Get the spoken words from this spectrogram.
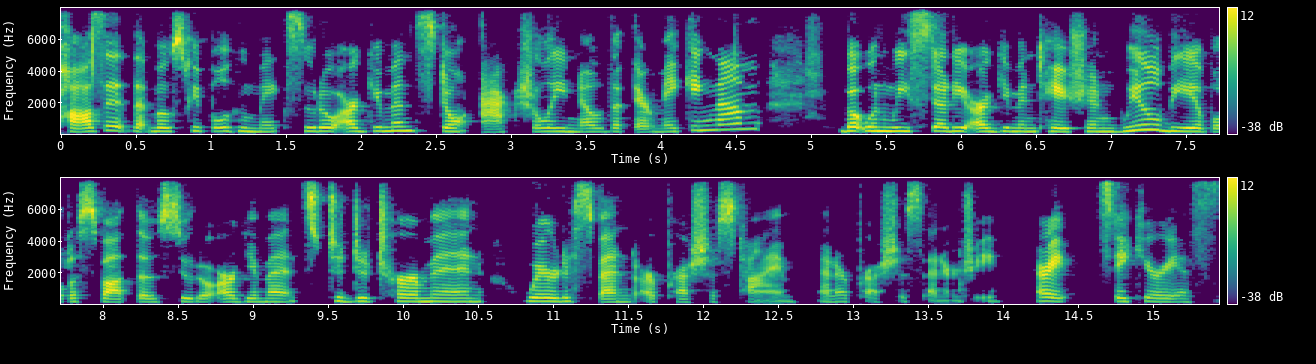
posit that most people who make pseudo arguments don't actually know that they're making them but when we study argumentation, we'll be able to spot those pseudo arguments to determine where to spend our precious time and our precious energy. All right, stay curious.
